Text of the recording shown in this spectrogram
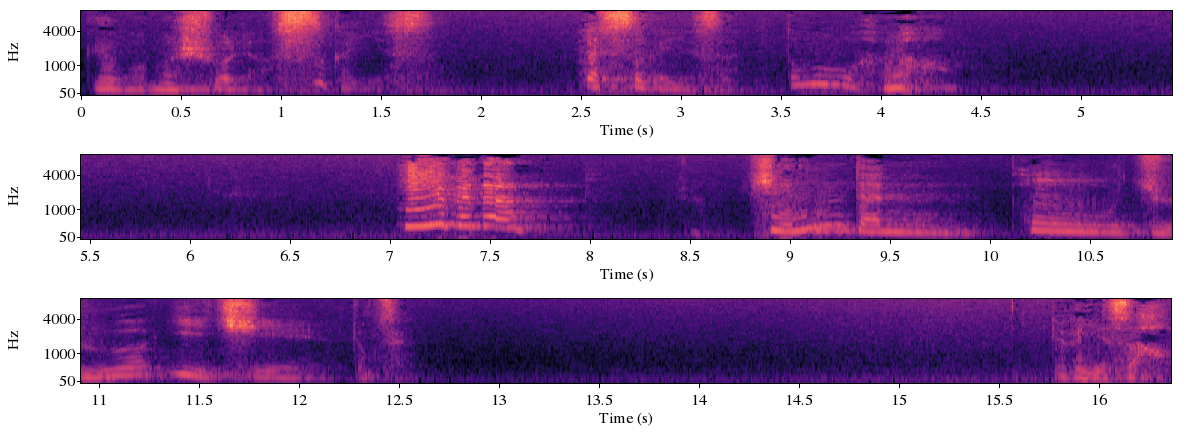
给我们说了四个意思，这四个意思都很好。第一个呢，平等普觉一切众生，这个意思好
